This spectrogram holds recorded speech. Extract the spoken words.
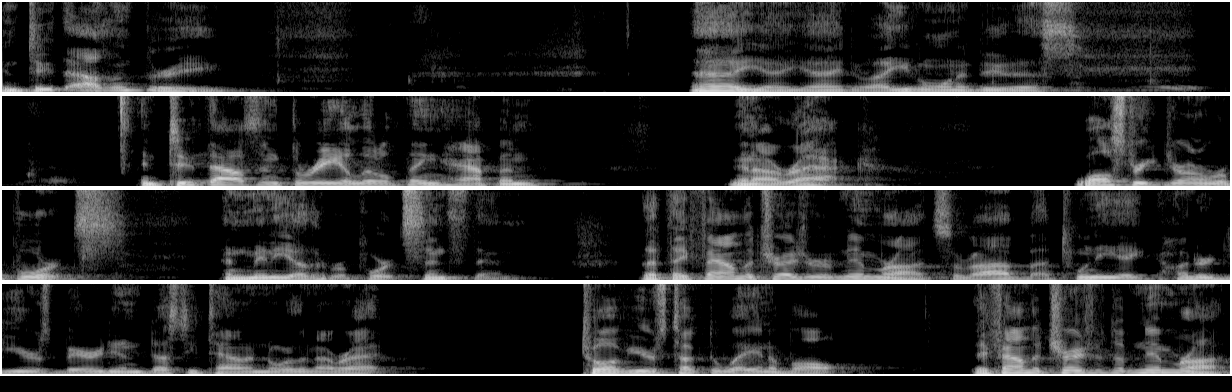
in 2003. Oh, yeah, yeah, do I even want to do this? In 2003, a little thing happened in Iraq. Wall Street Journal reports, and many other reports since then, that they found the treasure of Nimrod, survived by 2,800 years, buried in a dusty town in northern Iraq, 12 years tucked away in a vault. They found the treasures of Nimrod.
